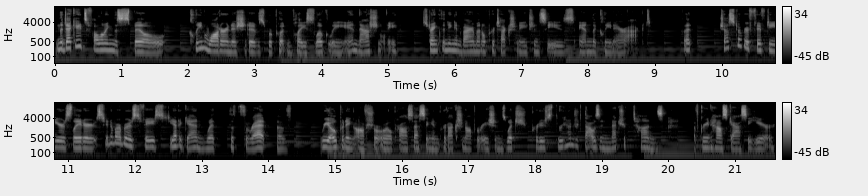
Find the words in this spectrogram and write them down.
In the decades following the spill, clean water initiatives were put in place locally and nationally, strengthening environmental protection agencies and the Clean Air Act. But just over 50 years later, Santa Barbara is faced yet again with the threat of reopening offshore oil processing and production operations, which produce 300,000 metric tons of greenhouse gas a year.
